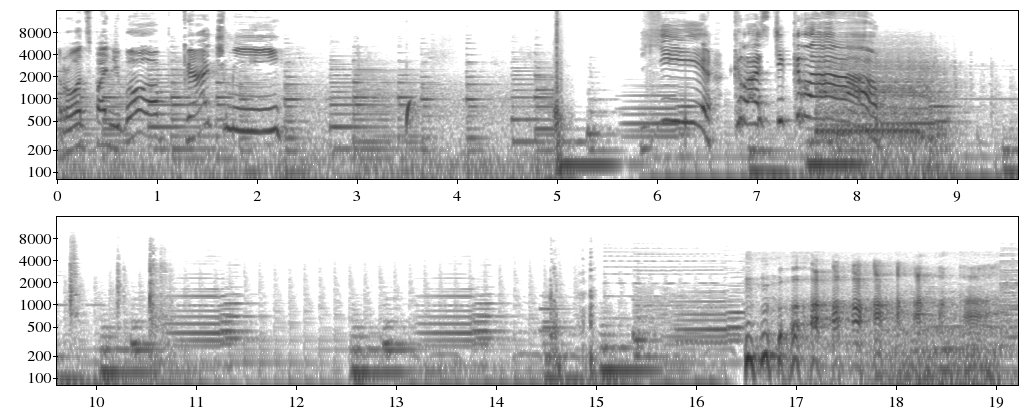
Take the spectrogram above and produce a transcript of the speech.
Rod SpongeBob, catch me!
